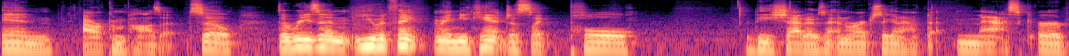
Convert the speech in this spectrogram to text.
in our composite. So the reason you would think, I mean, you can't just like pull these shadows and we're actually going to have to mask or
